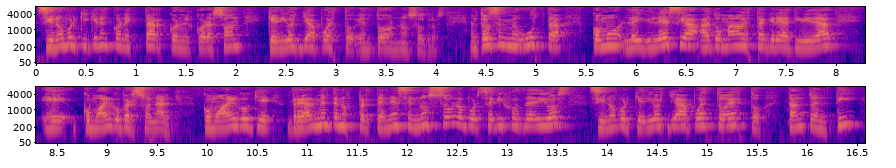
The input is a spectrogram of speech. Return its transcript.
sino porque quieren conectar con el corazón que Dios ya ha puesto en todos nosotros. Entonces me gusta cómo la iglesia ha tomado esta creatividad eh, como algo personal, como algo que realmente nos pertenece no solo por ser hijos de Dios, sino porque Dios ya ha puesto esto tanto en ti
